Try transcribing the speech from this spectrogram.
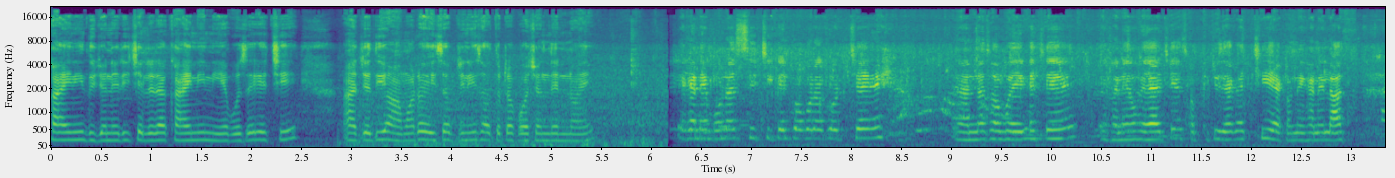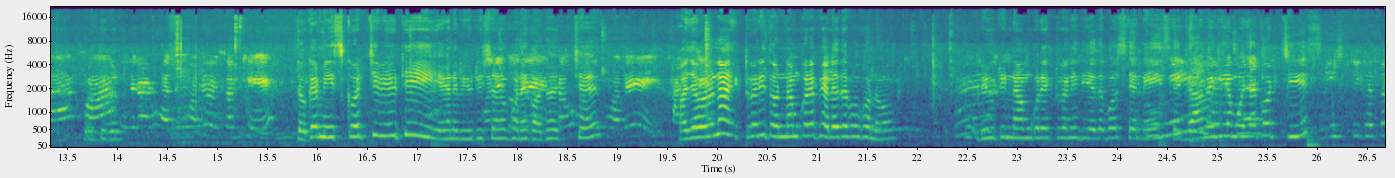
খায়নি, দুজনেরই ছেলেরা খায়নি, নিয়ে বসে গেছি। আর যদিও আমারও এইসব জিনিস অতটা পছন্দের নয়। এখানে বনশ্রী চিকেন পকোড়া করছে, রান্না সব হয়ে গেছে, এখানেও হয়ে আছে, সব কিছু দেখাচ্ছি। এখন এখানে লাস্ট তোকে মিস করছি বিউটি এখানে বিউটির সঙ্গে ফোনে কথা হচ্ছে। বলো না? একটুখানি তোর নাম করে ফেলে দেবো কোনো বিউটির নাম করে একটুখানি দিয়ে দেবো সে নেই সে গ্রামে গিয়ে মজা করছিস। মিষ্টি খেতে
